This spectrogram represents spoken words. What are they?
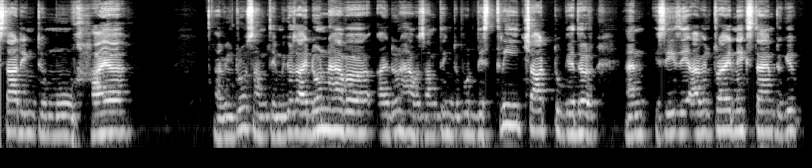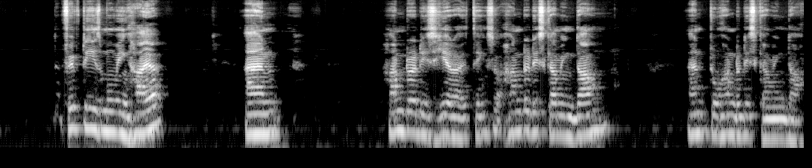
starting to move higher i will draw something because i don't have a i don't have something to put this three chart together. And it's easy. I will try next time to give 50 is moving higher and 100 is here i think. So 100 is coming down and 200 is coming down.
